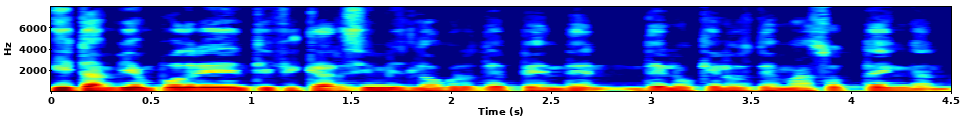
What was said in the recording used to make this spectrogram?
Y también podré identificar si mis logros dependen de lo que los demás obtengan,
